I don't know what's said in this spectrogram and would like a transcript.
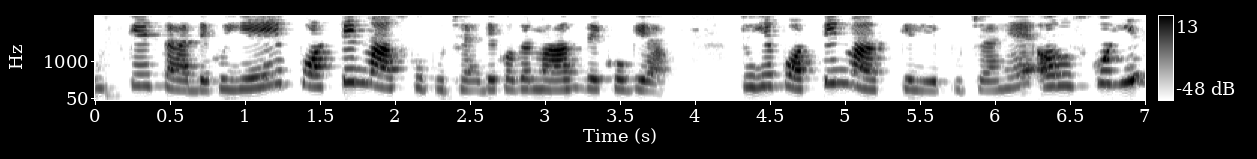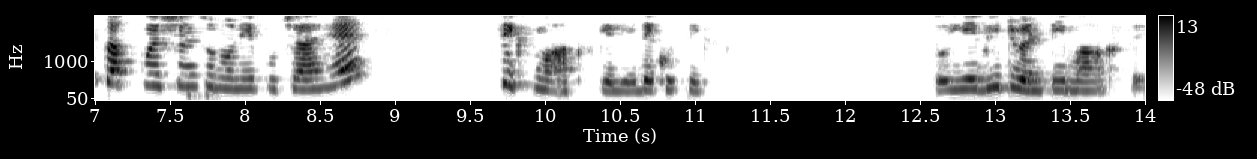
उसके साथ देखो, ये 14 मार्क्स को पूछा है। देखो, अगर मार्क्स देखोगे आप तो ये 14 मार्क्स के लिए पूछा है और उसको ही सब क्वेश्चन उन्होंने पूछा है सिक्स मार्क्स के लिए। देखो सिक्स तो ये भी ट्वेंटी मार्क्स है।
